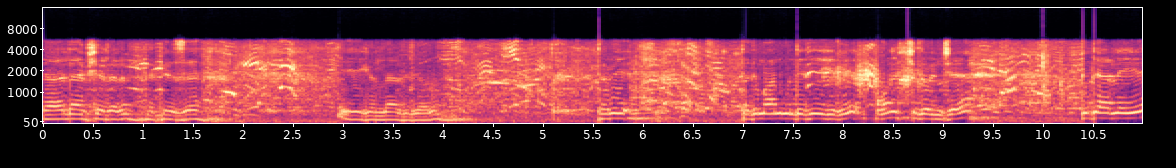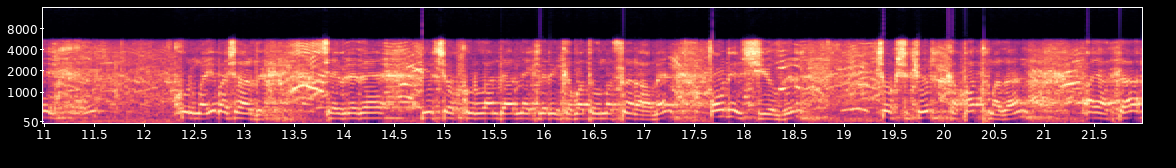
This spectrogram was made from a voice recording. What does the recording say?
Değerli hemşehrilerim, hepinize iyi günler diliyorum. Tabii Fadime Hanım'ın dediği gibi 13 yıl önce bu derneği kurmayı başardık. Çevrede birçok kurulan derneklerin kapatılmasına rağmen 13 yıldır çok şükür kapatmadan ayakta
